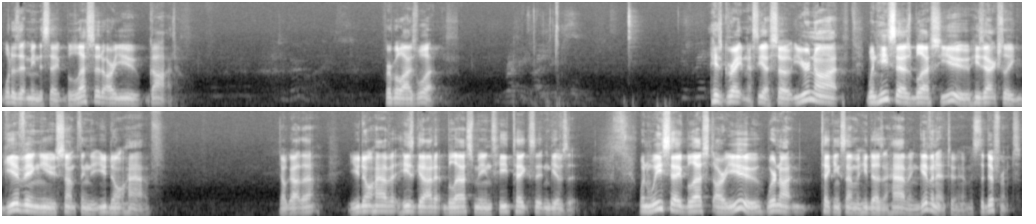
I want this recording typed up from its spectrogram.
What does that mean to say, Blessed are you, God? Verbalize what? His greatness, yes. Yeah, so you're not, when he says bless you, he's actually giving you something that you don't have. Y'all got that? You don't have it, he's got it. Bless means he takes it and gives it. When we say blessed are you, we're not taking something he doesn't have and giving it to him. It's the difference.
